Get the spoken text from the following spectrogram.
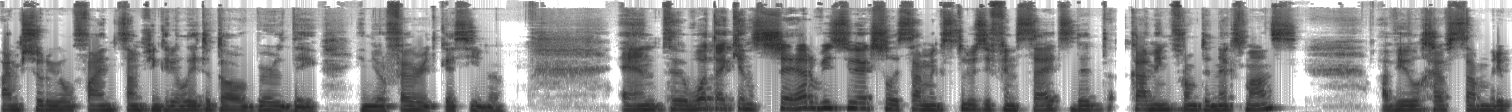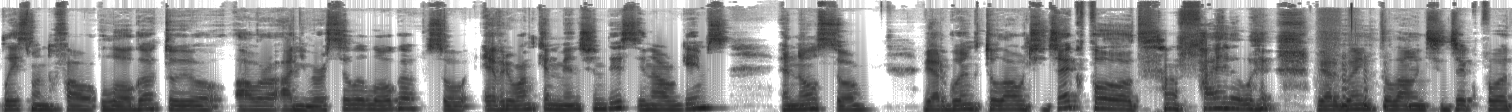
I'm sure you'll find something related to our birthday in your favorite casino. And uh, what I can share with you actually some exclusive insights that coming from the next month. Uh, we will have some replacement of our logo to our anniversary logo, so everyone can mention this in our games. And also, we are going to launch jackpot finally we are going to launch jackpot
